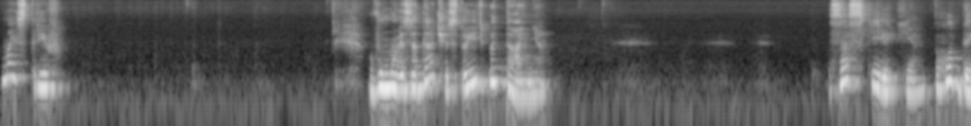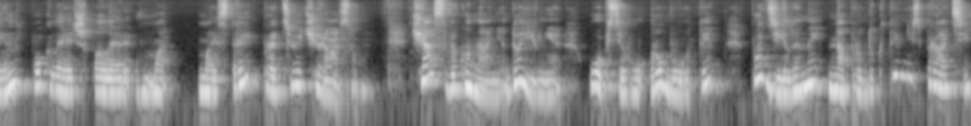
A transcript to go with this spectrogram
майстрів. В умові задачі стоїть питання. За скільки годин поклеять шпалери в майстри, працюючи разом? Час виконання дорівнює обсягу роботи, поділений на продуктивність праці.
